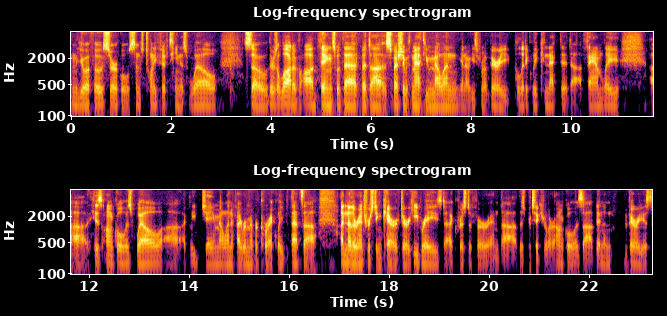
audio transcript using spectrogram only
in the UFO circles since 2015 as well. So there's a lot of odd things with that, but uh, especially with Matthew Mellon, you know, he's from a very politically connected uh, family uh, his uncle as well. Uh, I believe Jay Mellon, if I remember correctly. But that's uh, another interesting character. He raised uh, Christopher, and uh, this particular uncle has uh, been in various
